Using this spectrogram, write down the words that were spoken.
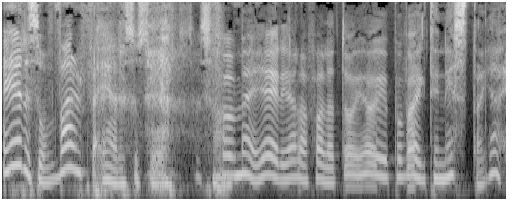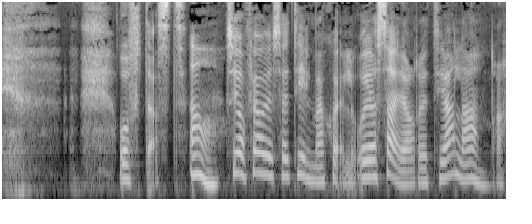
Är det så? Varför är det så svårt? Så? För mig är det i alla fall att då är jag på väg till nästa grej. Oftast. Ja. Så jag får ju säga till mig själv och jag säger det till alla andra.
